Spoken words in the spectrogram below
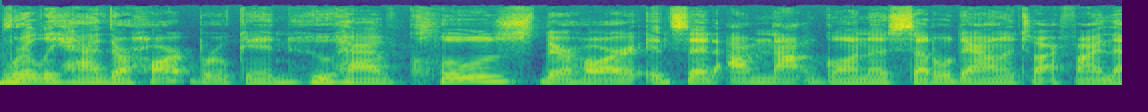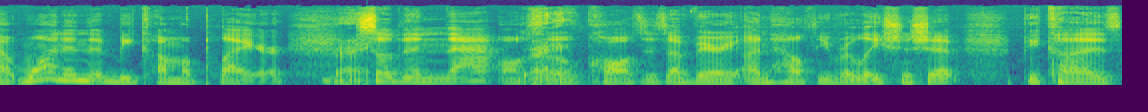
really had their heart broken who have closed their heart and said i'm not gonna settle down until i find that one and then become a player Right. so then that also Right. causes a very unhealthy relationship because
